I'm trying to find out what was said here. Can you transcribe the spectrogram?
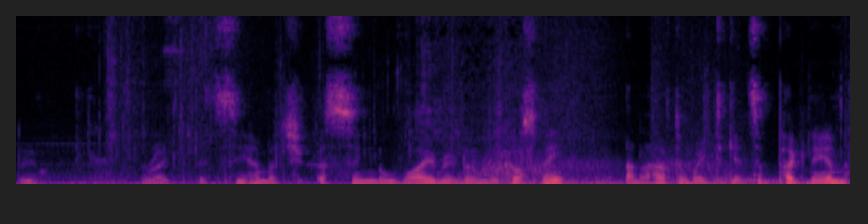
Do. Right, let's see how much a single wiring loom will cost me. And I'll have to wait to get some pugneum.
